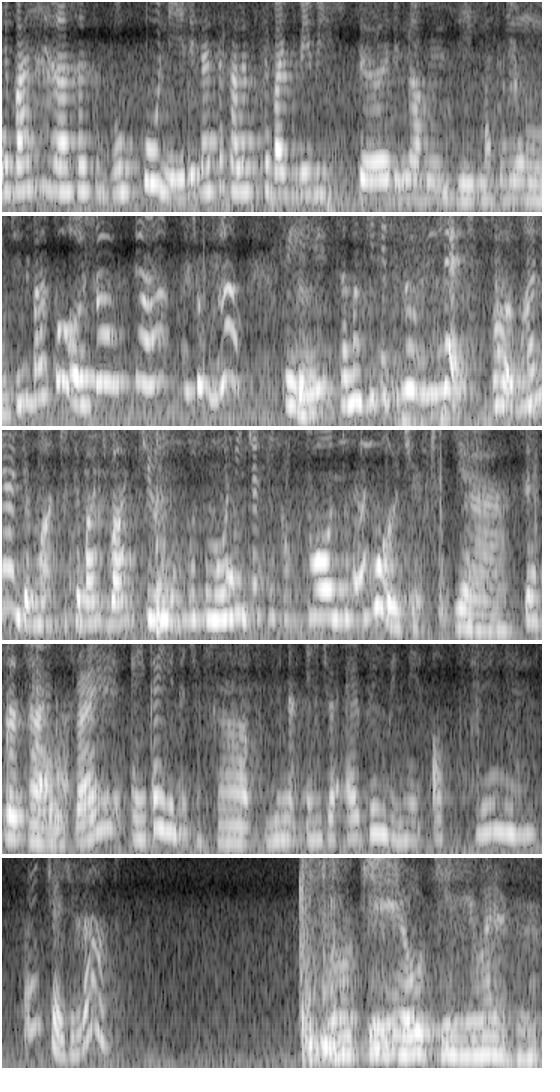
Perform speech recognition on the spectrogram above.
dia baca dalam satu buku ni, dia kata kalau kita bagi baby kita dengar muzik masa umur macam ni bagus. So, ya, cubalah. Babe, zaman kita dulu relax kot. Mana ada mak kita baca-baca buku semua ni just ikut tua untuk tua je. Yeah, simpler times, right? Eh kan you nak cakap, you nak enjoy every minute of the journey. So enjoy je lah. Okay, okay, whatever.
